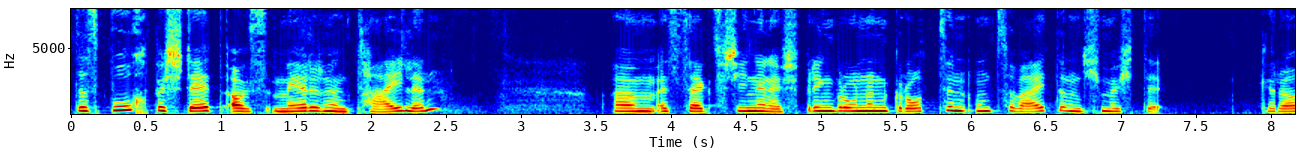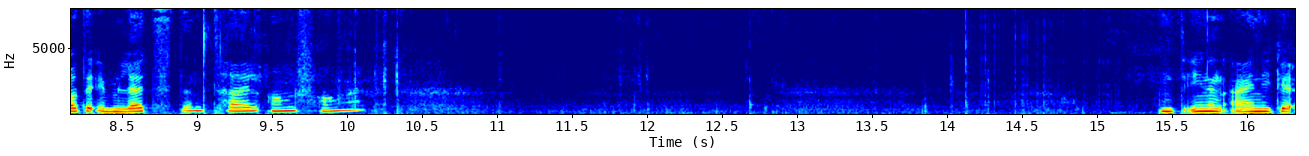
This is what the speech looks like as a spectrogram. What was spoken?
Das Buch besteht aus mehreren Teilen. Ähm, es zeigt verschiedene Springbrunnen, Grotten und so weiter. Und ich möchte gerade im letzten Teil anfangen. Und Ihnen einige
